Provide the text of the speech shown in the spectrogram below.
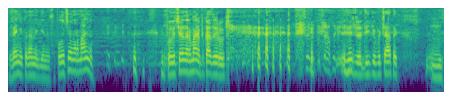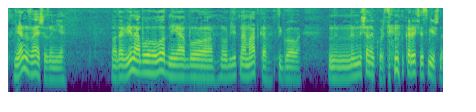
Вже нікуди не дінемося. Получив нормально? Получив нормально, показує руки. Це не початок. Що тільки початок. Я не знаю, що з ним є. Ну, так він або голодний, або облітна матка фігова. Нічого не в курсі. Ну, коротше, смішно.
